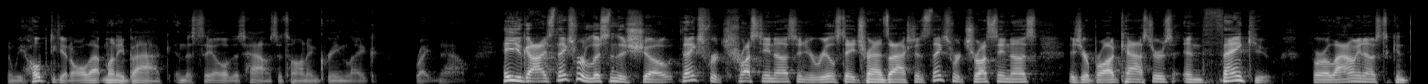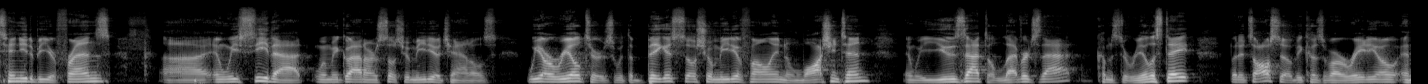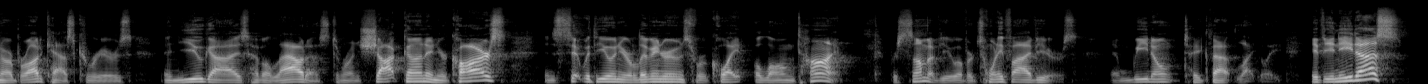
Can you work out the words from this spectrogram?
And we hope to get all that money back in the sale of this house. It's on in Green Lake right now. Hey, you guys, thanks for listening to the show. Thanks for trusting us in your real estate transactions. Thanks for trusting us as your broadcasters. And thank you for allowing us to continue to be your friends. Uh, and we see that when we go out on our social media channels. We are realtors with the biggest social media following in Washington, and we use that to leverage that. It comes to real estate, but it's also because of our radio and our broadcast careers. And you guys have allowed us to run shotgun in your cars and sit with you in your living rooms for quite a long time. For some of you, over 25 years. And we don't take that lightly. If you need us,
